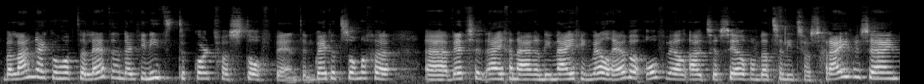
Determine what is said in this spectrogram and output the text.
belangrijk om op te letten dat je niet te kort van stof bent. En ik weet dat sommige uh, website-eigenaren die neiging wel hebben, ofwel uit zichzelf omdat ze niet zo schrijven zijn,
